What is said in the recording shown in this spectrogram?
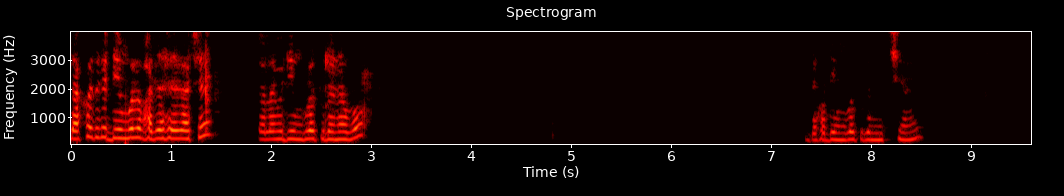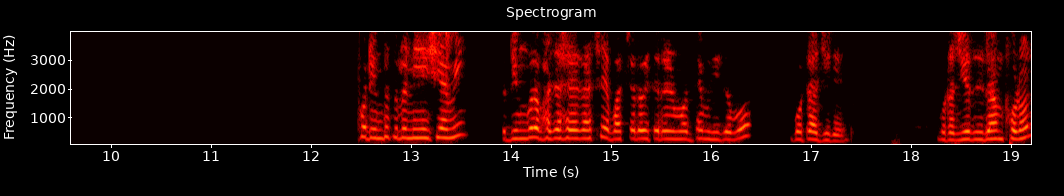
দেখো এদিকে ডিমগুলো ভাজা হয়ে গেছে। তাহলে আমি ডিমগুলো তুলে নেব। দেখো ডিমগুলো তুলে নিচ্ছি আমি। ডিমটা তুলে নিয়েছি আমি। তো ডিমগুলো ভাজা হয়ে গেছে, এবার চলো ওই তেলের মধ্যে আমি দিয়ে দেবো গোটা জিরে। গোটা জিরে দিলাম ফোড়ন।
